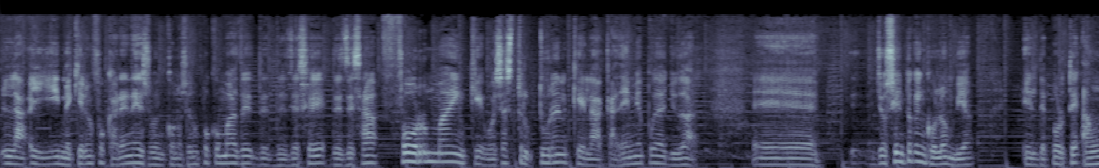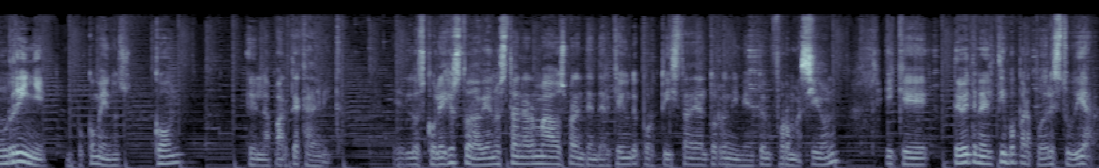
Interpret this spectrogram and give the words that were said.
la, y me quiero enfocar en eso, en conocer un poco más de, desde, desde esa forma en que, o esa estructura en que la academia puede ayudar. Eh, yo siento que en Colombia el deporte aún riñe, un poco menos, con eh, la parte académica. Los colegios todavía no están armados para entender que hay un deportista de alto rendimiento en formación y que debe tener el tiempo para poder estudiar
